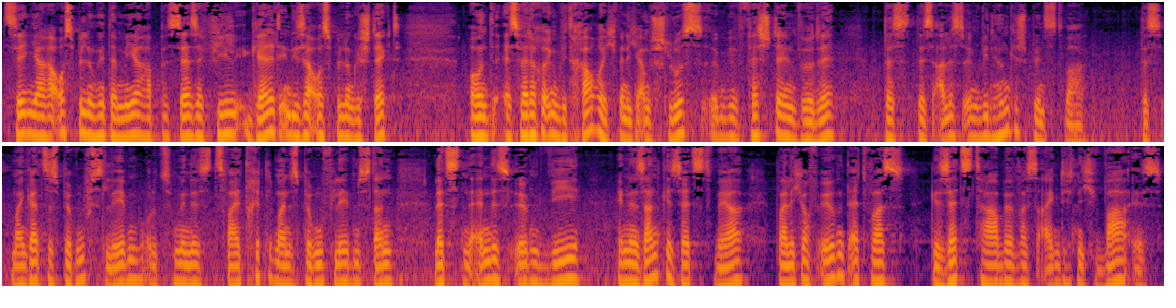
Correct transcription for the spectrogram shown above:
zehn Jahre Ausbildung hinter mir, habe sehr, sehr viel Geld in diese Ausbildung gesteckt. Und es wäre doch irgendwie traurig, wenn ich am Schluss irgendwie feststellen würde, dass das alles irgendwie ein Hirngespinst war. Dass mein ganzes Berufsleben oder zumindest zwei Drittel meines Berufslebens dann letzten Endes irgendwie in den Sand gesetzt wäre, weil ich auf irgendetwas gesetzt habe, was eigentlich nicht wahr ist.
